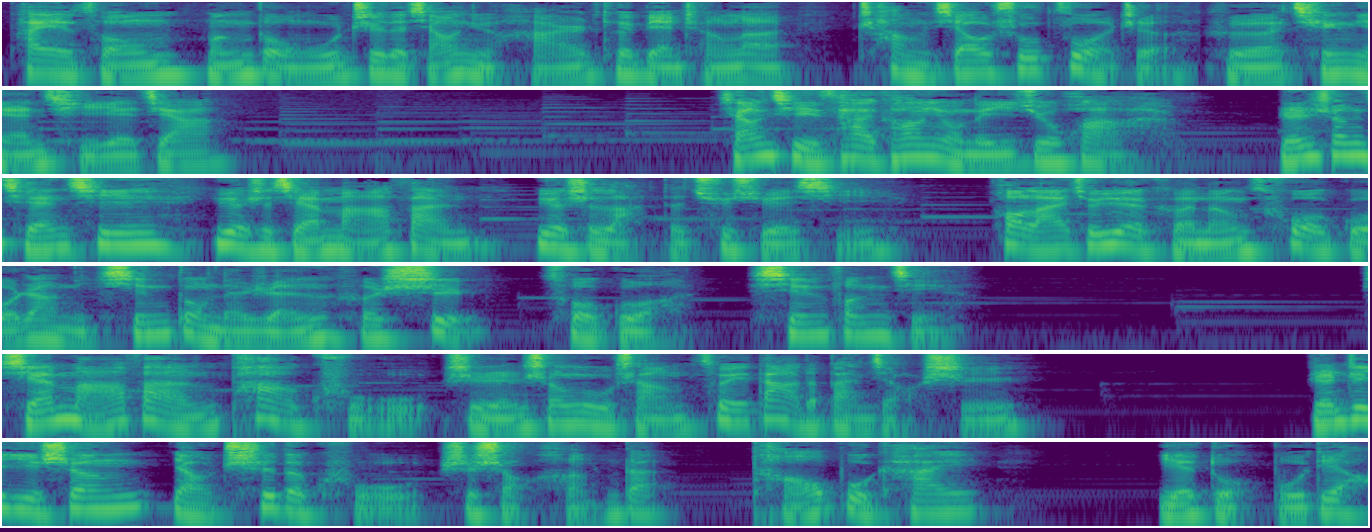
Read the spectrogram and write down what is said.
他也从懵懂无知的小女孩蜕变成了畅销书作者和青年企业家。想起蔡康永的一句话。人生前期越是嫌麻烦，越是懒得去学习，后来就越可能错过让你心动的人和事，错过新风景。嫌麻烦怕苦是人生路上最大的绊脚石。人这一生要吃的苦是守恒的，逃不开，也躲不掉。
